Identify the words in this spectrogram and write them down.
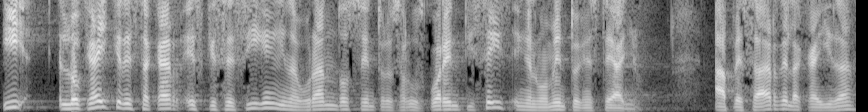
Y lo que hay que destacar es que se siguen inaugurando centros de salud, 46 en el momento en este año, a pesar de la caída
